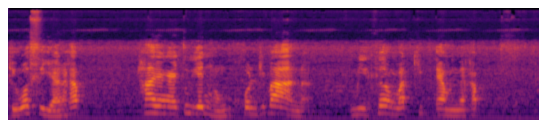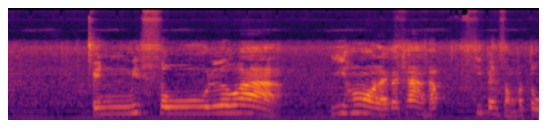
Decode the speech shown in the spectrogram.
ถือว่าเสียนะครับ ถ้ายังไงตู้เย็นของคนที่บ้านมีเครื่องวัดคลิปแอมป์นะครับ เป็นมิตซูหรือว่า ยี่ห้ออะไรก็ช่างครับ ที่เป็นสองประตู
